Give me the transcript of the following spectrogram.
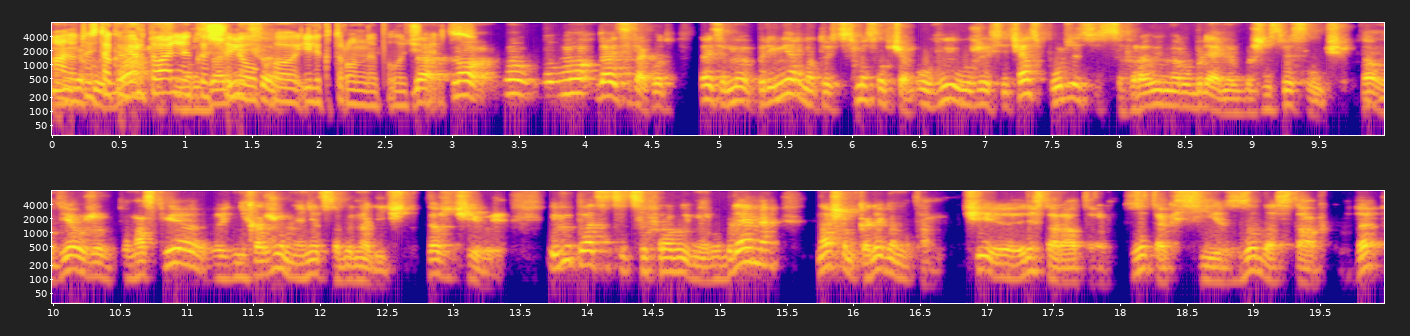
а, ну, то есть такой виртуальный кошелек э, электронный получается. Да, но, ну, ну, давайте так, вот давайте мы примерно, то есть смысл в чем? Вы уже сейчас пользуетесь цифровыми рублями в большинстве случаев. Да? Вот я уже по Москве не хожу, у меня нет с собой наличных, даже чаевые. И вы платите цифровыми рублями нашим коллегам, там, рестораторам, за такси, за доставку. Да?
